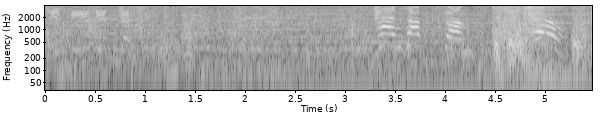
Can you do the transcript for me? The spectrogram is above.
Keep the idiot guessing! Time's up, scum. Ah!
